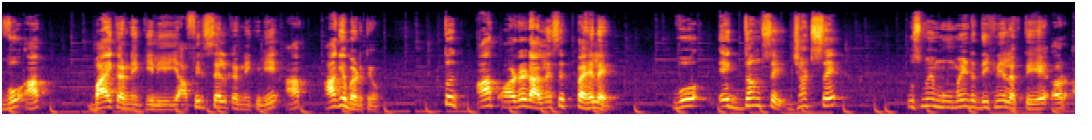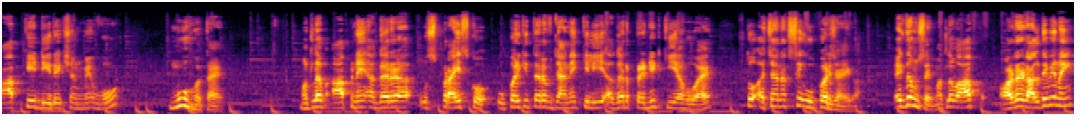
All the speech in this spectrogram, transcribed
वो आप बाय करने के लिए या फिर सेल करने के लिए आप आगे बढ़ते हो। तो आप ऑर्डर डालने से पहले वो एकदम से, झट से उसमें मूवमेंट दिखने लगती है, और आपके डायरेक्शन में वो मूव होता है। मतलब आपने अगर उस प्राइस को ऊपर की तरफ़ जाने के लिए अगर प्रेडिट किया हुआ है तो अचानक से ऊपर जाएगा। एकदम से मतलब आप ऑर्डर डालते भी नहीं,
